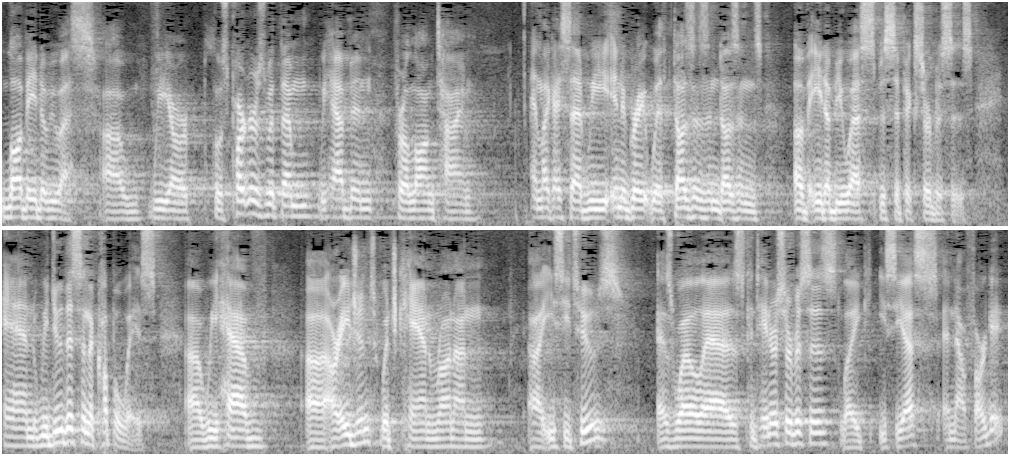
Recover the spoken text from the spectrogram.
love AWS. Uh, we are close partners with them. We have been for a long time. And like I said, we integrate with dozens and dozens of AWS specific services. And we do this in a couple ways. Uh, we have uh, our agent, which can run on uh, EC2s, as well as container services like ECS and now Fargate.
